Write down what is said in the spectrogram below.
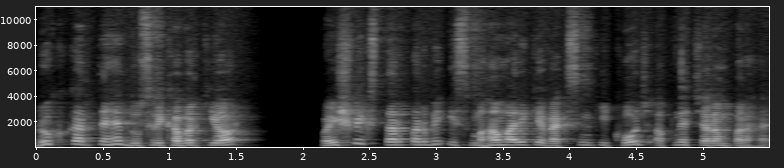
रुख करते हैं दूसरी खबर की ओर। वैश्विक स्तर पर भी इस महामारी के वैक्सीन की खोज अपने चरम पर है।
